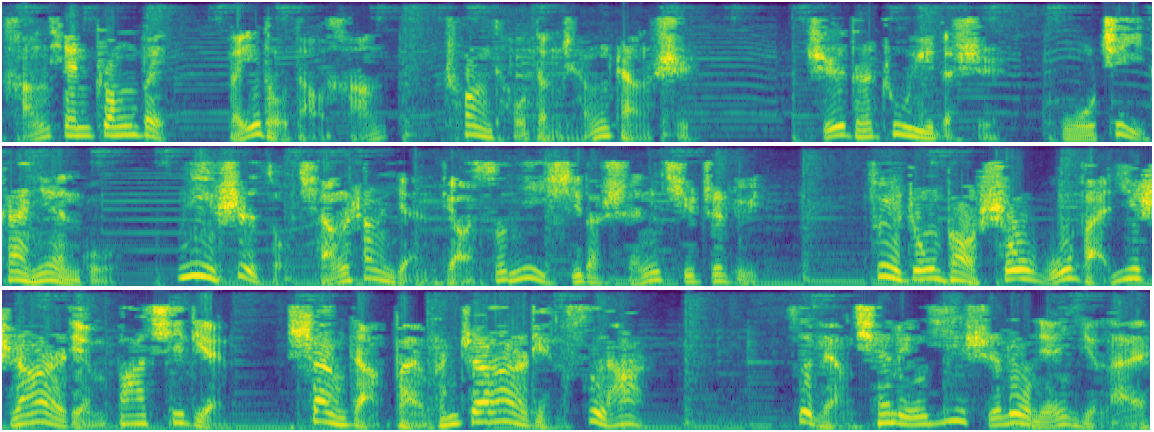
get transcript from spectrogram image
航天装备、北斗导航、创投等成长势。值得注意的是，五 G 概念股逆势走强，上演屌丝逆袭的神奇之旅，最终报收五百一十二点八七点，上涨百分之二点四二。自两千零一十六年以来，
